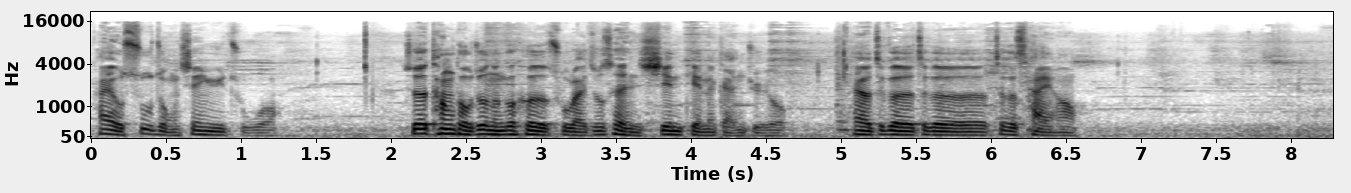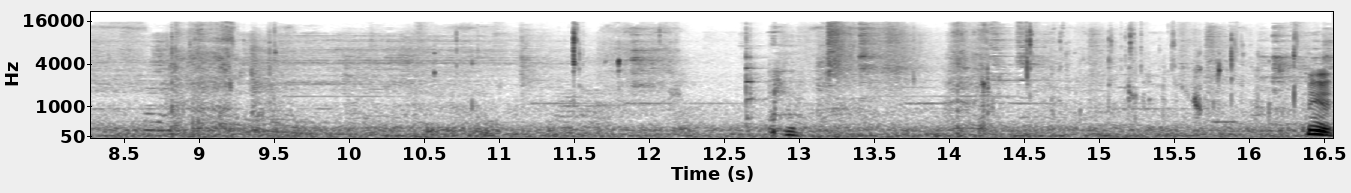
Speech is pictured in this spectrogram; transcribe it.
还有数种鲜鱼足哦，所以汤头就能够喝得出来，就是很鲜甜的感觉哦。还有这个这个这个菜哦，嗯。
